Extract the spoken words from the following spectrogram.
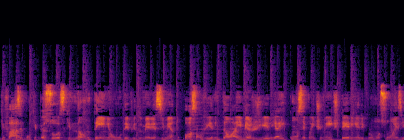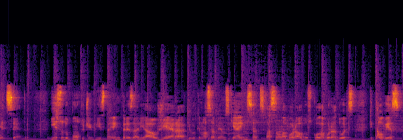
que fazem com que pessoas que não tenham o devido merecimento possam vir então a emergir e aí consequentemente terem ali promoções e etc. Isso do ponto de vista empresarial gera aquilo que nós sabemos que é a insatisfação laboral dos colaboradores que talvez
